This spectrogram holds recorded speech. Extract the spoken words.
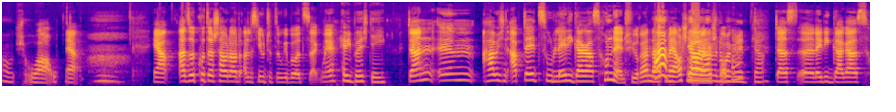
oh, wow. Ja. Ja, also kurzer Shoutout, alles Gute zum Geburtstag, ne? Happy Birthday. Dann ähm, habe ich ein Update zu Lady Gagas Hundeentführern. Da hatten wir ja auch schon ja, drüber gesprochen. geredet, ja. dass äh, Lady Gagas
